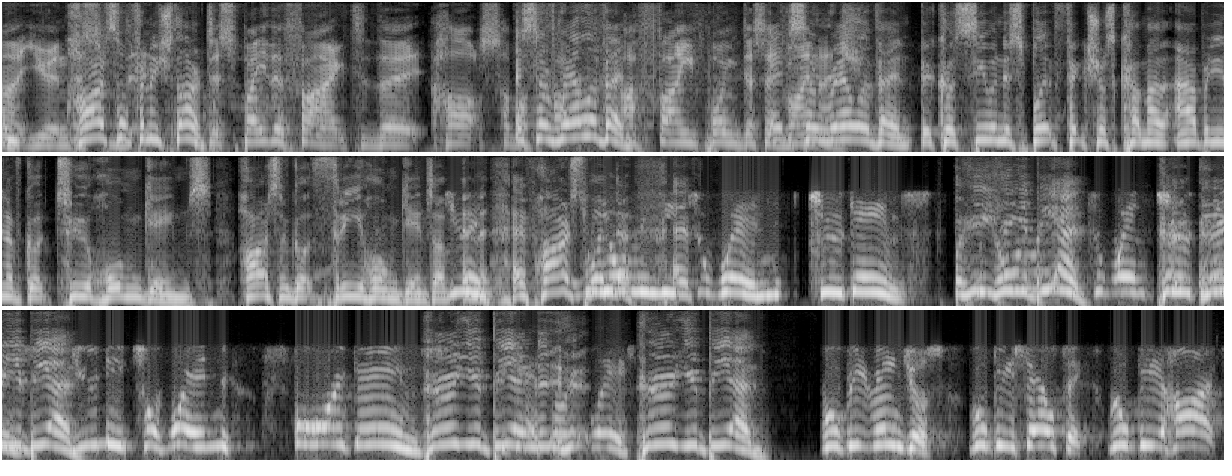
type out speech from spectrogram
that, you and Hearts will finish third. Despite the fact that Hearts have It's a, fi- irrelevant. a five point disadvantage. It's irrelevant because see when the split fixtures come out, Aberdeen have got two home games. Hearts have got three home games. Um, Ewen, and if Hearts win, the- only need if- to win two games. But who- we who you beating? to win Who- two who are you beating? You need to win four games. who are you beating? get Who, who are you beating? We'll beat Rangers. We'll beat Celtic. We'll beat Hearts.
